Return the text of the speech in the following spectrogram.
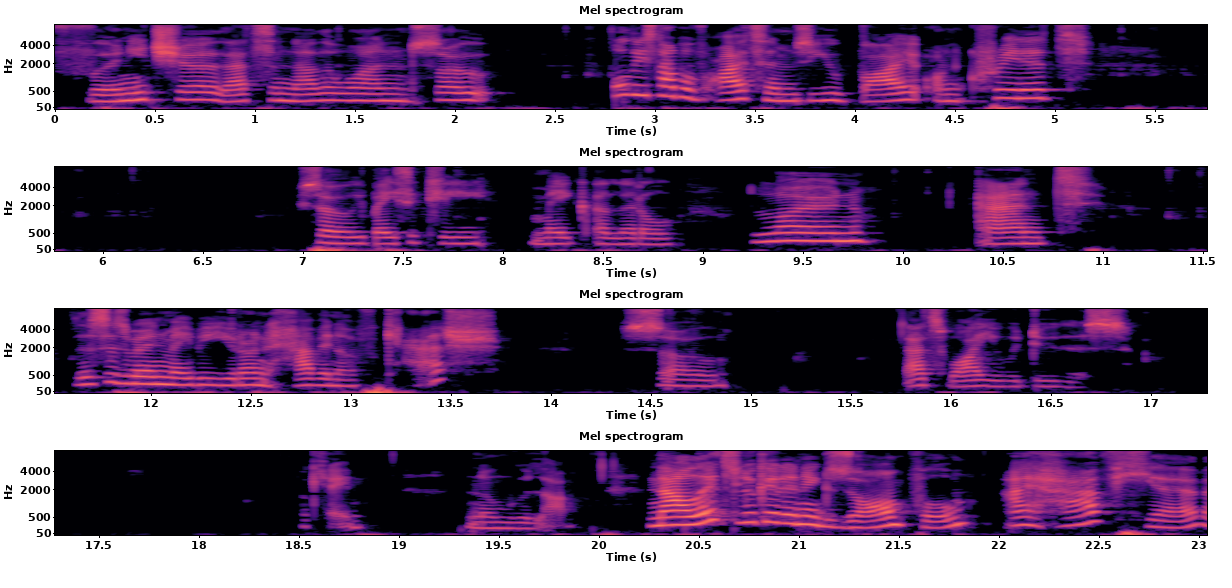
furniture, that's another one. So all these type of items you buy on credit. So you basically make a little loan and this is when maybe you don't have enough cash. So that's why you would do this. Okay, Nomula. Now let's look at an example. I have here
